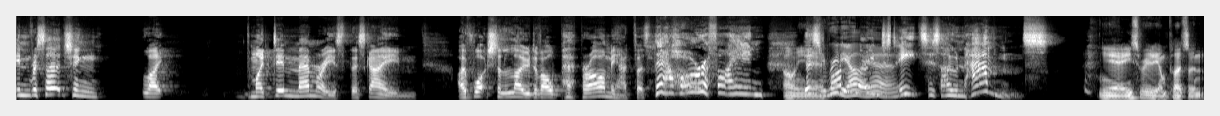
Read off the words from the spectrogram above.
in researching like my dim memories of this game, I've watched a load of old Peperami adverts. They're horrifying. oh yeah This They really are, where he yeah. just eats his own hands. Yeah, he's really unpleasant.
